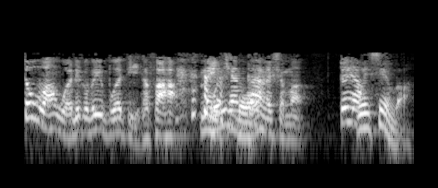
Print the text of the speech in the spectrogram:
都往我这个微博底下发，每天干了什么？对呀、微信吧？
